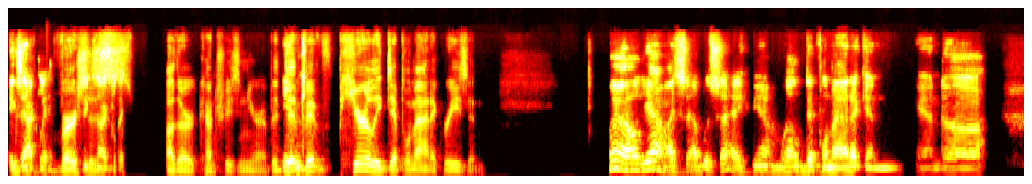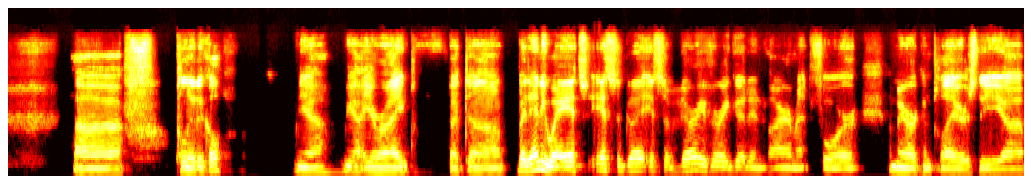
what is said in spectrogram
Exactly. Versus exactly other countries in Europe. It's a purely diplomatic reason. Well, yeah, I, I, would say, yeah, well, diplomatic and and uh, uh, political. Yeah, yeah, you're right. But uh, but anyway, it's it's a good, it's a very very good environment for American players. The uh,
